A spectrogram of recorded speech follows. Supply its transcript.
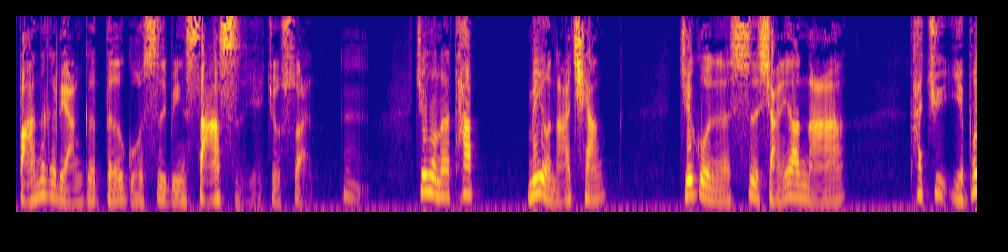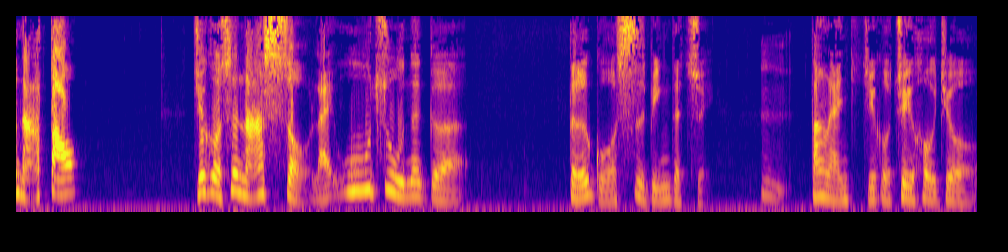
把那个两个德国士兵杀死也就算了。嗯结果呢，他没有拿枪，结果呢是想要拿，他去也不拿刀，结果是拿手来捂住那个德国士兵的嘴。嗯当然，结果最后就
